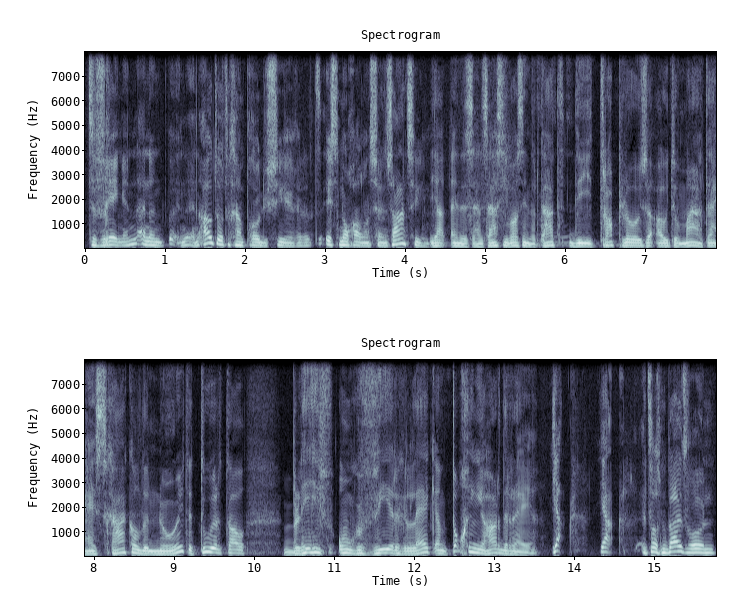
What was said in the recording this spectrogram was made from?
te wringen en een, een auto te gaan produceren. Dat is nogal een sensatie. Ja, en de sensatie was inderdaad die traploze automaat. Hij schakelde nooit. Het toertal bleef ongeveer gelijk en toch ging je harder rijden. Ja, ja, het was een buitengewoon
